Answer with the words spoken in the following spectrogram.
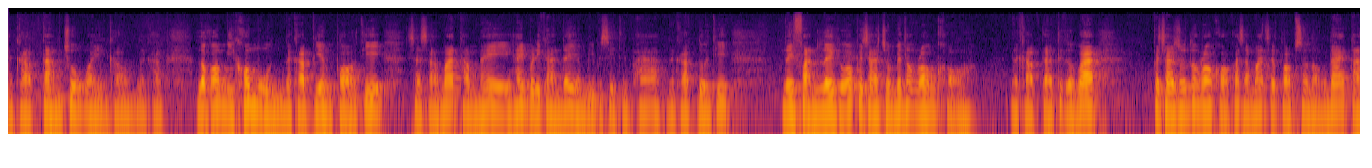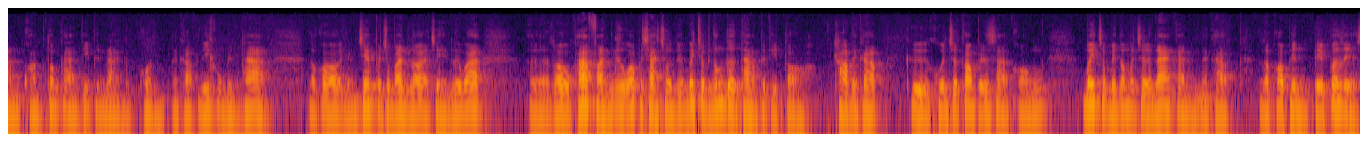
นะครับตามช่วงวัยของเขานะครับแล้วก็มีข้อมูลนะครับเพียงพอที่จะสามารถทำให้ให้บริการได้อย่างมีประสิทธิภาพนะครับโดยที่ในฝันเลยคือว่าประชาชนไม่ต้องร้องขอนะครับแต่ถ้าเกิดว่าประชาชนต้องร้องขอก็สามารถจะตอบสนองได้ตามความต้องการที่เป็นรายบุคคลนะครับอันนี่คงเป็นภาพ แล้วก็อย่างเช่นปัจจุบันเราอาจจะเห็นเลยว่าเอ่อเราภาพฝันก็คือว่าประชาชนเนี่ยไม่จำเป็นต้องเดินทางไปติดต่อครับนะครับคือควรจะต้องเป็นลักษณะของไม่จำเป็นต้องมาเจอหน้ากันนะครับ แล้วก็เป็น paperless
